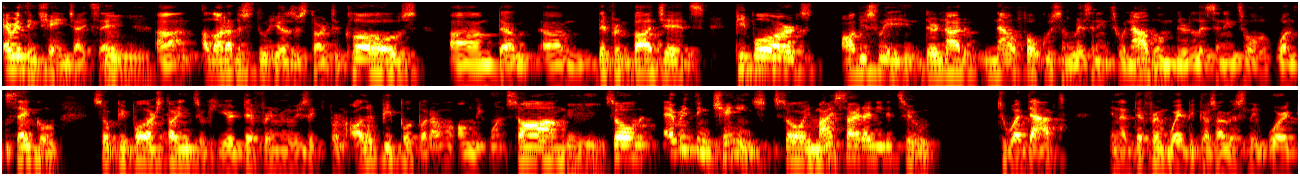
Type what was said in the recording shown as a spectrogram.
everything changed. I'd say mm. um, a lot of the studios start to close. Um, the um, different budgets. People are obviously they're not now focused on listening to an album they're listening to one single so people are starting to hear different music from other people but on only one song mm-hmm. so everything changed so in my side i needed to to adapt in a different way because obviously work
